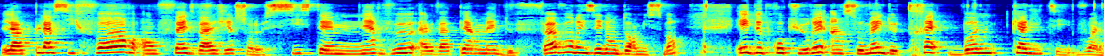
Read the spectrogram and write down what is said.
La placifort, en fait, va agir sur le système nerveux. Elle va permettre de favoriser l'endormissement et de procurer un sommeil de très bonne qualité. Voilà.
